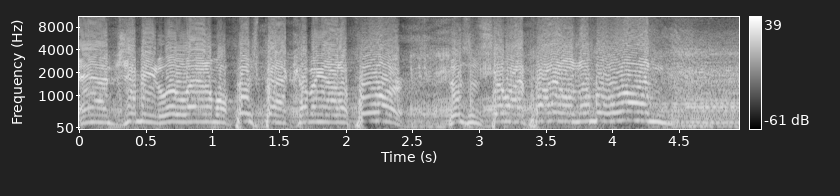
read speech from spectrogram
And Jimmy Little Animal Fishback coming out of four. This is semifinal number one.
